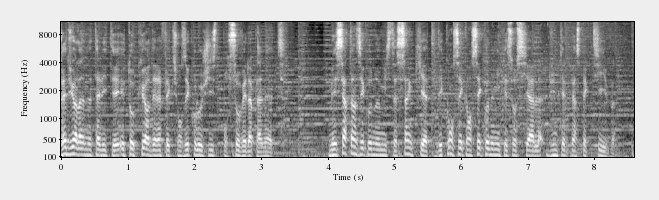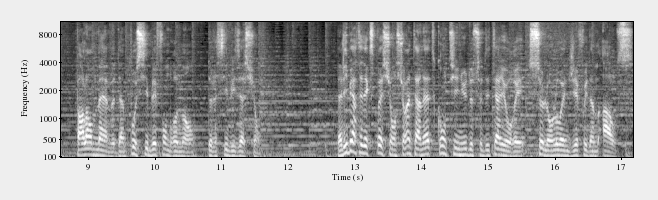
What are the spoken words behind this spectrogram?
Réduire la natalité est au cœur des réflexions écologistes pour sauver la planète. Mais certains économistes s'inquiètent des conséquences économiques et sociales d'une telle perspective, parlant même d'un possible effondrement de la civilisation. La liberté d'expression sur Internet continue de se détériorer selon l'ONG Freedom House.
